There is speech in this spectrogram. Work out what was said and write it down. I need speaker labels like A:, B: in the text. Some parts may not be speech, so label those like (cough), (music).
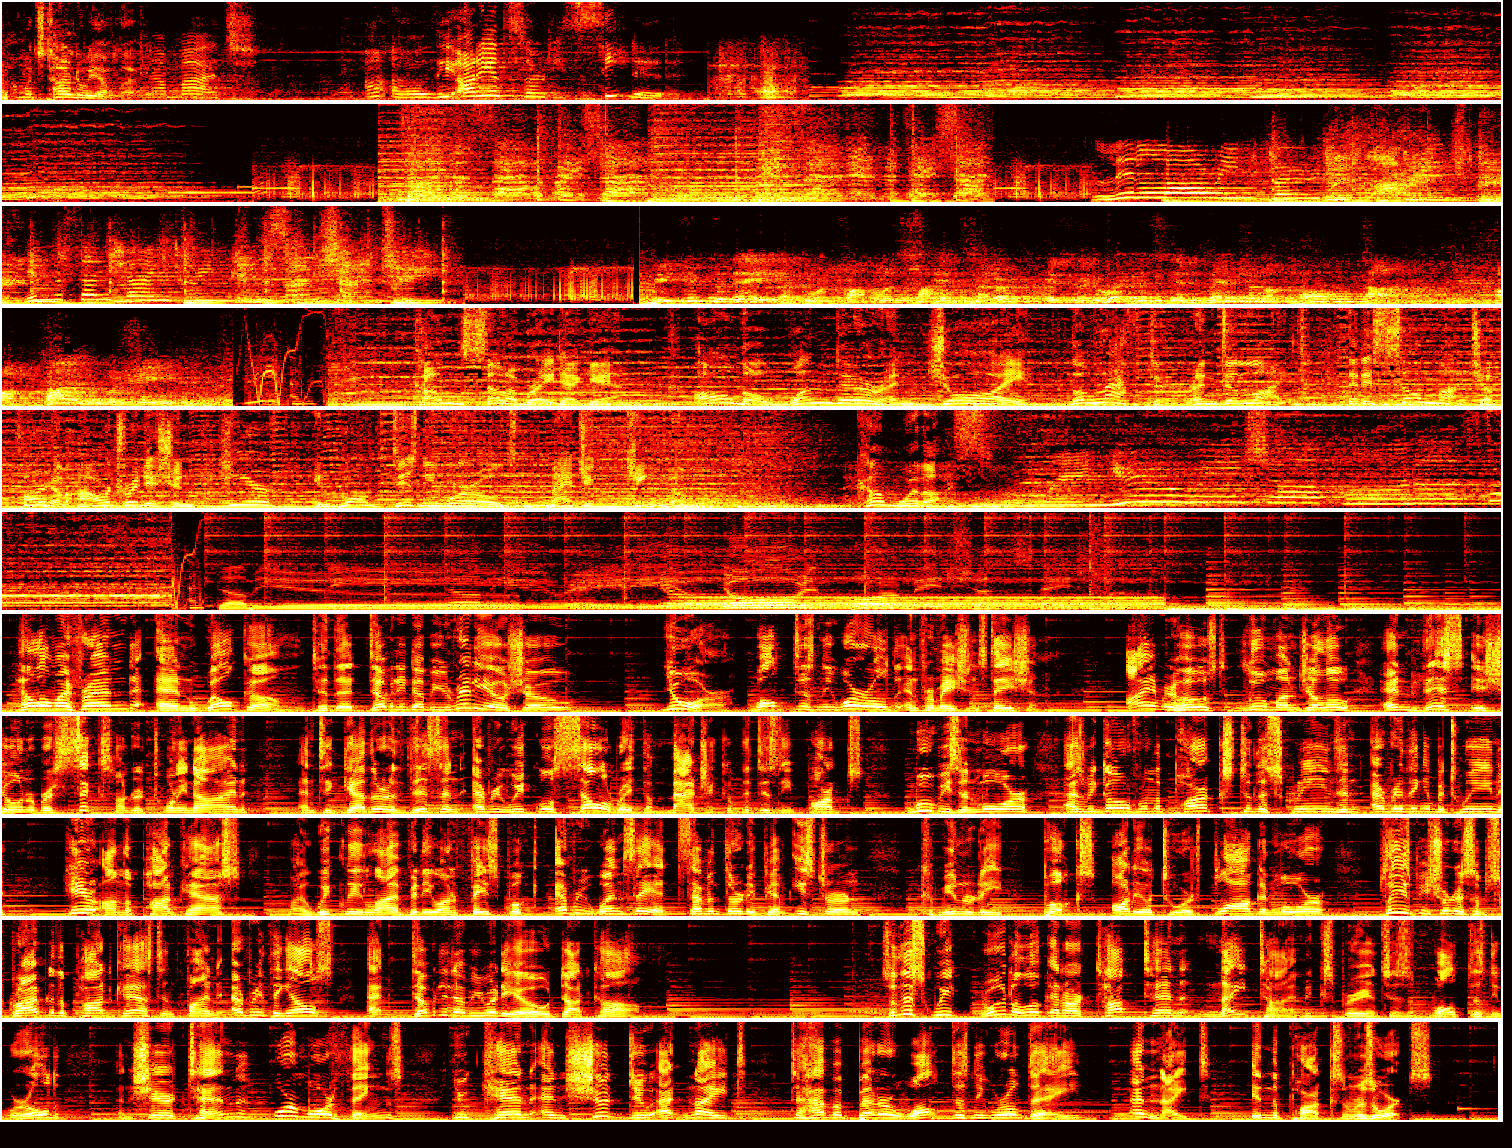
A: How much time do we have left?
B: Not much. Uh oh, the audience is already seated. Time of celebration is an invitation.
C: Little orange bird.
D: Little orange bird.
C: In the sunshine tree.
D: In the sunshine tree.
E: Featured today at the Metropolis Science Center is the greatest invention of all time. A time machine.
F: Come celebrate again all the wonder and joy, the laughter and delight that is so much a part of our tradition here in Walt Disney World's Magic Kingdom. Come with us.
C: When you wish upon a star.
G: WDW Radio, your
H: Hello, my friend, and welcome to the WDW Radio Show, your Walt Disney World information station. I am your host, Lou Mongello, and this is show number 629. And together, this and every week, we'll celebrate the magic of the Disney parks, movies, and more as we go from the parks to the screens and everything in between here on the podcast, my weekly live video on Facebook every Wednesday at 7:30 p.m. Eastern, community, books, audio tours, blog, and more. Please be sure to subscribe to the podcast and find everything else at WDWRadio.com. So this week, we're going to look at our top 10 nighttime experiences at Walt Disney World and share 10 or more things you can and should do at night to have a better Walt Disney World day and night in the parks and resorts.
